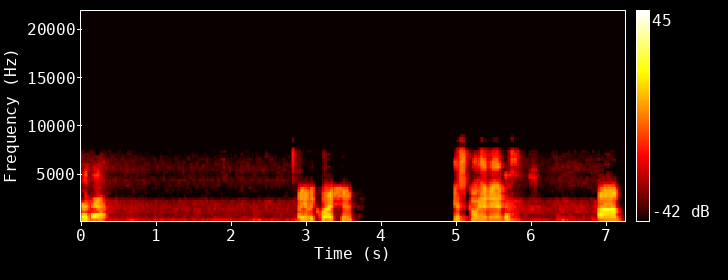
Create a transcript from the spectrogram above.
for that. I got a question. Yes, go ahead, Ed. Yes. Um,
